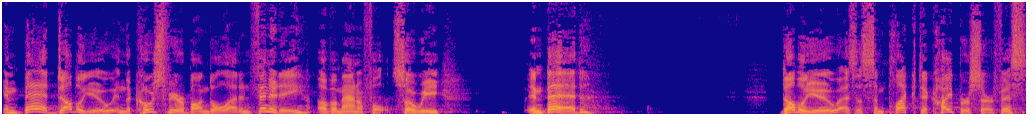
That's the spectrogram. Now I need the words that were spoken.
embed W in the cosphere bundle at infinity of a manifold. So we embed W as a symplectic hypersurface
